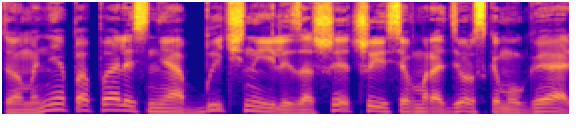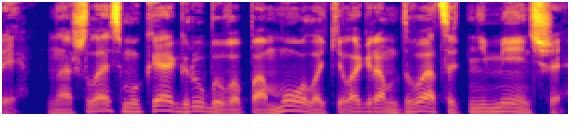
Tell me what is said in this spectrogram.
то мне попались необычные или зашедшиеся в мародерском угаре. Нашлась мука грубого помола, килограмм 20, не меньше.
